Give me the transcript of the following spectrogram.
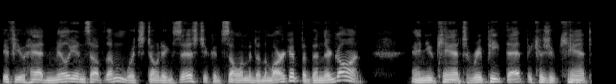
If you had millions of them, which don't exist, you could sell them into the market, but then they're gone. And you can't repeat that because you can't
